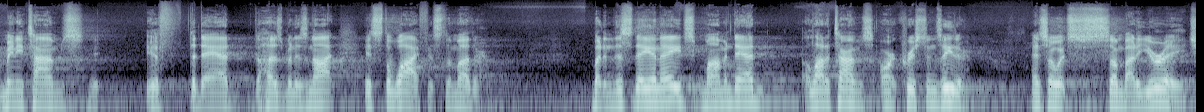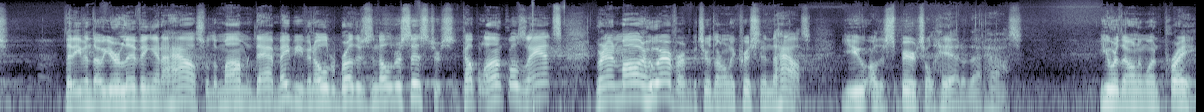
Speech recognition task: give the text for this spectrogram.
Many times, if the dad, the husband is not, it's the wife, it's the mother. But in this day and age, mom and dad, a lot of times, aren't Christians either. And so it's somebody your age. That even though you're living in a house with a mom and dad, maybe even older brothers and older sisters, a couple of uncles, aunts, grandma, or whoever, but you're the only Christian in the house, you are the spiritual head of that house. You are the only one praying.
